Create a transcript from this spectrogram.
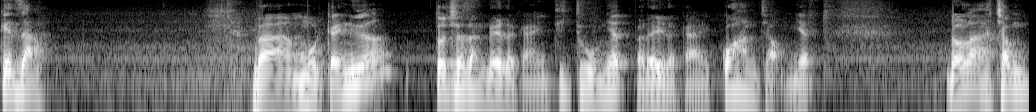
kết giao. Và một cái nữa tôi cho rằng đây là cái thích thú nhất và đây là cái quan trọng nhất. Đó là trong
